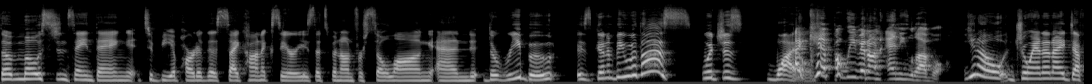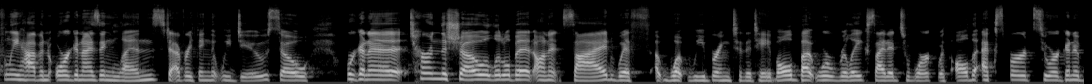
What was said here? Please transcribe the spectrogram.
the most insane thing to be a part of this iconic series that's been on for so long. And the reboot is going to be with us, which is wild. I can't believe it on any level. You know, Joanna and I definitely have an organizing lens to everything that we do. So we're going to turn the show a little bit on its side with uh, what we bring to the table, but we're really excited to work with all the experts who are going to,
